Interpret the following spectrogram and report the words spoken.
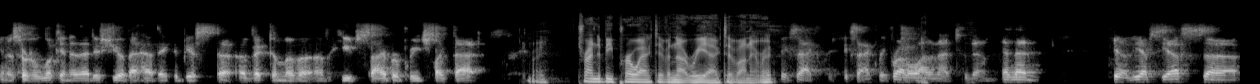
you know, sort of looking at that issue about how they could be a, a victim of a, of a huge cyber breach like that. Right trying to be proactive and not reactive on it, right? Exactly, exactly. Brought a lot of that to them, and then you know the FCS uh,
